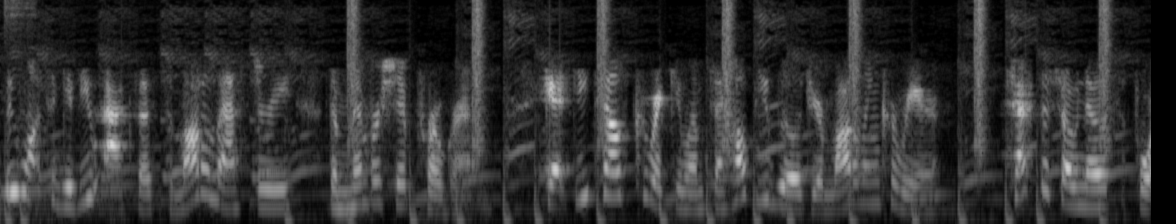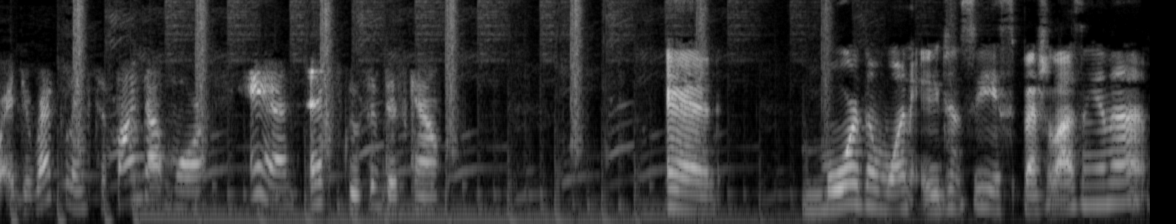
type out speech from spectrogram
we want to give you access to Model Mastery, the membership program. Get detailed curriculum to help you build your modeling career. Check the show notes for a direct link to find out more and an exclusive discount. And more than one agency is specializing in that,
